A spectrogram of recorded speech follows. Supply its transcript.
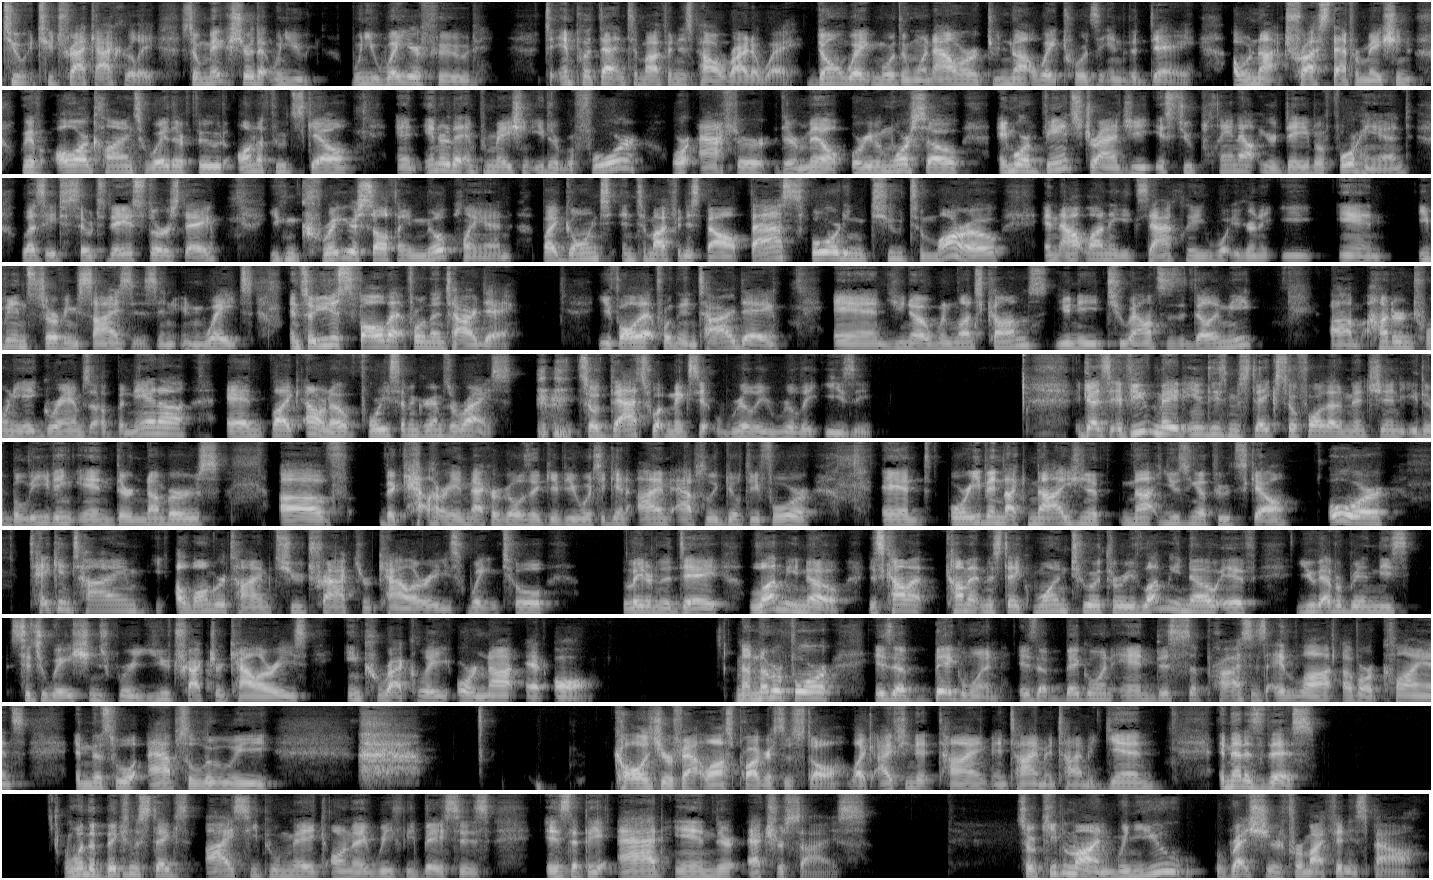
to to track accurately. So make sure that when you when you weigh your food, to input that into MyFitnessPal right away. Don't wait more than one hour. Do not wait towards the end of the day. I would not trust that information. We have all our clients weigh their food on a food scale and enter that information either before or after their meal. Or even more so, a more advanced strategy is to plan out your day beforehand. Let's say, so today is Thursday. You can create yourself a meal plan by going to, into MyFitnessPal, fast forwarding to tomorrow and outlining exactly what you're going to eat in even in serving sizes and in weights. And so you just follow that for the entire day. You follow that for the entire day. And you know, when lunch comes, you need two ounces of deli meat, um, 128 grams of banana, and like, I don't know, 47 grams of rice. so that's what makes it really, really easy. Guys, if you've made any of these mistakes so far that I mentioned, either believing in their numbers of the calorie and macro goals they give you, which again I'm absolutely guilty for, and or even like not using a, not using a food scale or taking time a longer time to track your calories. Wait until later in the day. Let me know. Just comment comment mistake one, two, or three. Let me know if you've ever been in these situations where you tracked your calories incorrectly or not at all. Now, number four is a big one, is a big one. And this surprises a lot of our clients. And this will absolutely cause your fat loss progress to stall. Like I've seen it time and time and time again. And that is this one of the biggest mistakes I see people make on a weekly basis is that they add in their exercise. So keep in mind when you register for MyFitnessPal,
